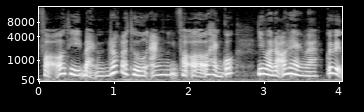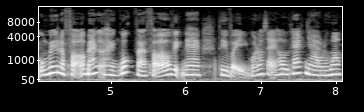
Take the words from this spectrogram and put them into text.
phở thì bạn rất là thường ăn phở ở Hàn Quốc. Nhưng mà rõ ràng là quý vị cũng biết là phở bán ở Hàn Quốc và phở ở Việt Nam thì vị của nó sẽ hơi khác nhau đúng không?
